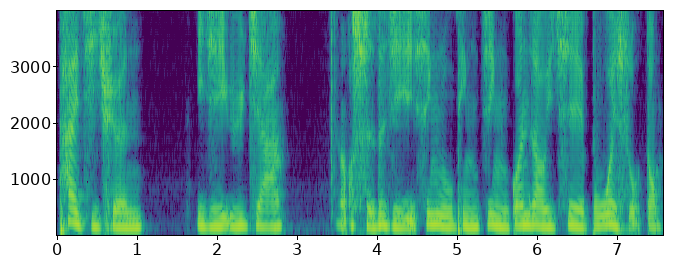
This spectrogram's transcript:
太极拳以及瑜伽啊，使自己心如平静，关照一切，不为所动。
